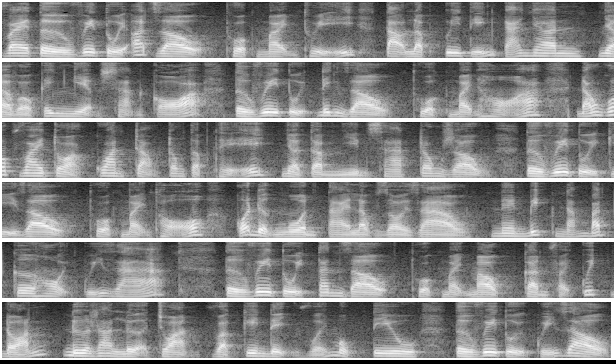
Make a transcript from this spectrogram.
Về tử vi tuổi Ất Dậu thuộc mệnh Thủy tạo lập uy tín cá nhân nhờ vào kinh nghiệm sẵn có. Tử vi tuổi Đinh Dậu thuộc mệnh Hỏa đóng góp vai trò quan trọng trong tập thể nhờ tầm nhìn xa trông rộng. Tử vi tuổi Kỷ Dậu thuộc mệnh Thổ có được nguồn tài lộc dồi dào nên biết nắm bắt cơ hội quý giá. Tử vi tuổi Tân Dậu thuộc mệnh Mộc cần phải quyết đoán, đưa ra lựa chọn và kiên định với mục tiêu. Tử vi tuổi Quý Dậu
